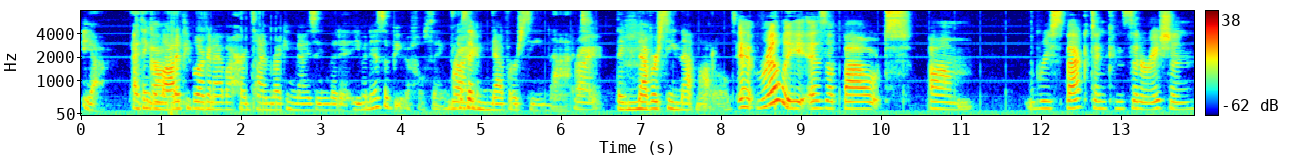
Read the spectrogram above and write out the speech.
yeah i think Yeah. a lot of people are going to have a hard time recognizing that it even is a beautiful thing because Right. they've never seen that Right. they've never seen that modeled It really is about um, respect and consideration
